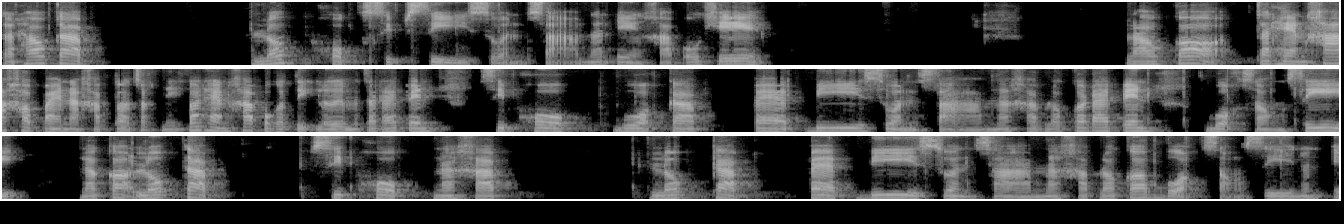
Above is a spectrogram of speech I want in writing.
จะเท่ากับลบหกสิบสี่ส่วนสามนั่นเองครับ โอเค เราก็จะแทนค่าเข้าไปนะครับ ต่อจากนี้ก็แทนค่าปกติเลย มันจะได้เป็น16บวกกับ 8b ส่วน3นะครับ แล้วก็ได้เป็นบวก 2c แล้วก็ลบกับ16นะครับ ลบกับ 8b ส่วน3นะครับ แล้วก็บวก 2c นั่นเอ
